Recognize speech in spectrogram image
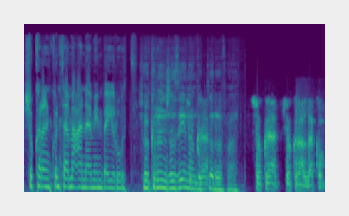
شكرا كنت معنا من بيروت. شكرا جزيلا شكرا. دكتور رفعت. شكرا شكرا لكم.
